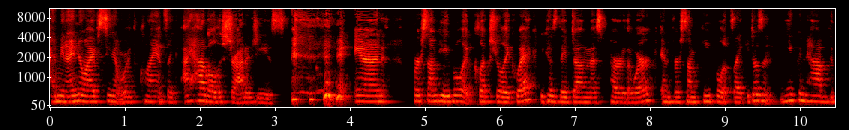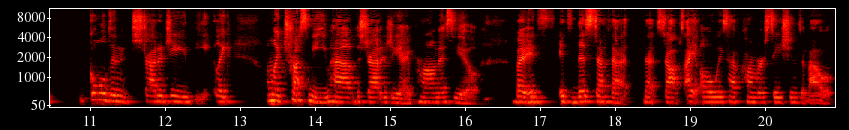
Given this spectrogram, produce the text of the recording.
i mean i know i've seen it with clients like i have all the strategies and for some people it clicks really quick because they've done this part of the work and for some people it's like it doesn't you can have the golden strategy like i'm like trust me you have the strategy i promise you. But it's it's this stuff that that stops. I always have conversations about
